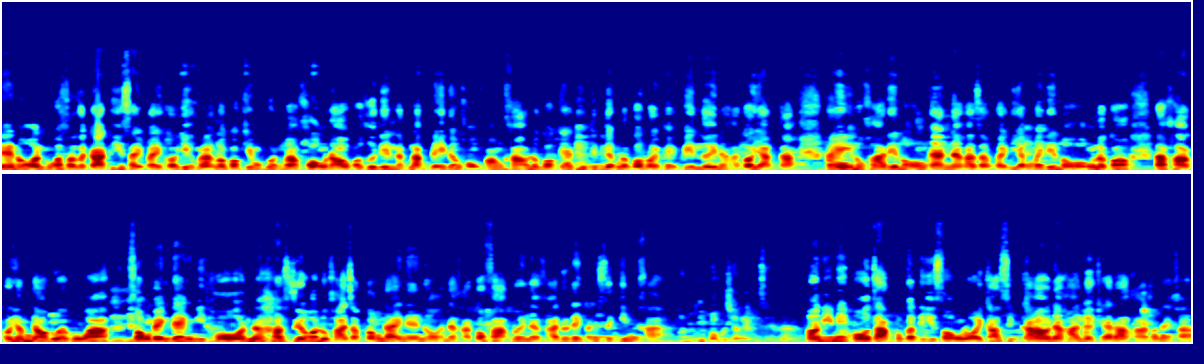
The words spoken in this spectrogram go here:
แน่นอนเพราะว่าสารสกัดที่ใส่ไปก็เยอะมาก แล้วก็เข้มข้นมากของเราก็คือเด่นหลัก ๆ ในเรื่องของความขาว แล้วก็แก้ผิวติดเหลืองแล้วก็รอยแผลเป็นเลยนะคะ ก็อยากจะให้ลูกค้าได้ลองกันนะคะสำหรับใครที่ยังไม่ได้ลอง แล้วก็ราคาก็ย่อมเยาด้วยเพราะว่าสองแบงค์แดงมีทอนนะคะ เชื่อว่าลูกค้าจับต้องได้แน่นอนนะคะ ก็ฝากด้วยนะคะ โดยแดงการิสกินค่ะ ตอนนี้มีโปรโมชั่นอะไรพิเศษไหมตอนนี้มีโปรจากปกติ 299 นะคะ เหลือแค่ราคาเท่าไหร่คะ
